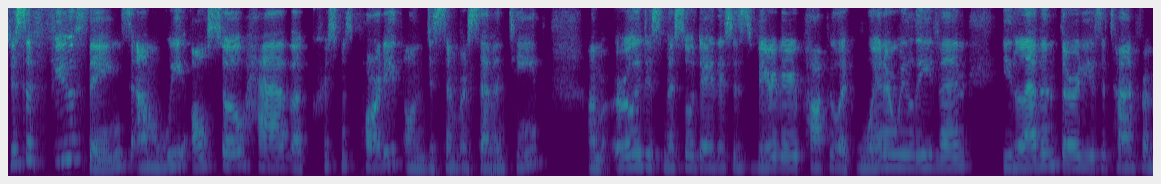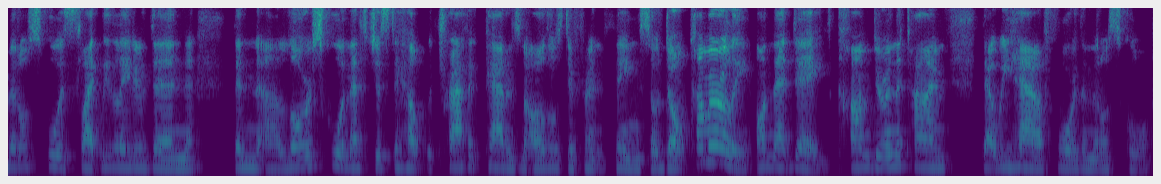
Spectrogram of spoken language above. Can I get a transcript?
just a few things. Um, we also have a Christmas party on December 17th. Um, early dismissal day. This is very, very popular. Like when are we leaving? 11:30 is the time for middle school. It's slightly later than than uh, lower school, and that's just to help with traffic patterns and all those different things. So don't come early on that day. Come during the time that we have for the middle school.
